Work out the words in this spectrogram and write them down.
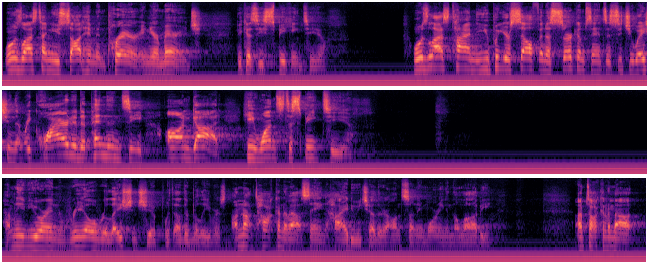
When was the last time you sought Him in prayer in your marriage? Because He's speaking to you. When was the last time that you put yourself in a circumstance, a situation that required a dependency on God? He wants to speak to you. How many of you are in real relationship with other believers? I'm not talking about saying hi to each other on Sunday morning in the lobby. I'm talking about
